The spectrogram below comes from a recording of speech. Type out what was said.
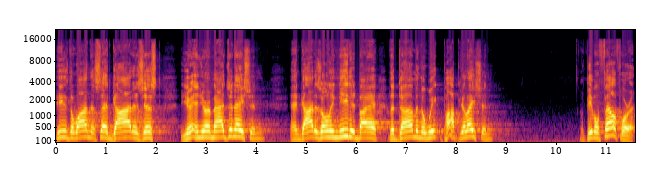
He's the one that said God is just in your imagination, and God is only needed by the dumb and the weak population. And people fell for it.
